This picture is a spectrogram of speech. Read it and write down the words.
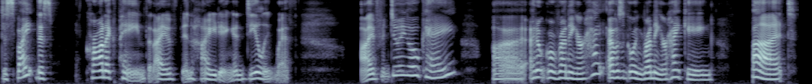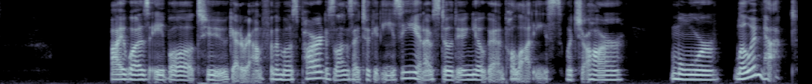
despite this chronic pain that I have been hiding and dealing with, I've been doing okay uh, I don't go running or hike. I wasn't going running or hiking, but I was able to get around for the most part as long as I took it easy. And I was still doing yoga and Pilates, which are more low impact.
